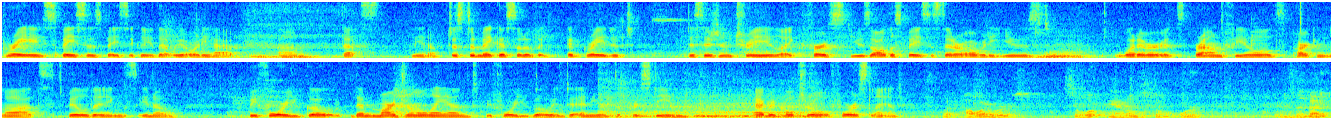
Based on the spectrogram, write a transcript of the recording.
gray spaces, basically, that we already have. Um, That's, you know, just to make a sort of a- a graded decision tree, like first use all the spaces that are already used, whatever it's brown fields, parking lots, buildings, you know, before you go, then marginal land, before you go into any of the pristine agricultural forest land. But however, solar panels don't work in the night.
